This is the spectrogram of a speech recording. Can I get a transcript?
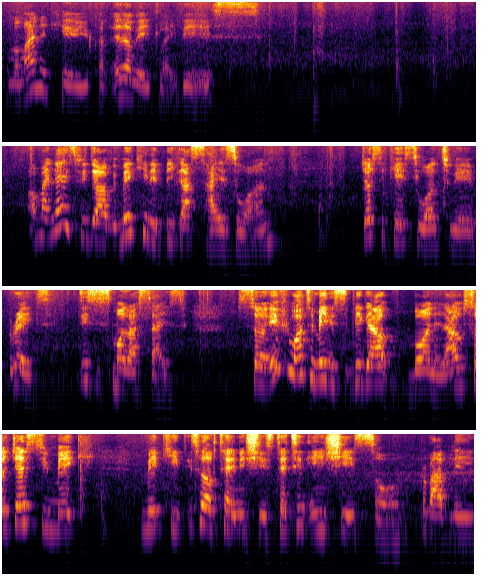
for my mannequin you can elevate like this. On my next video I'll be making a bigger size one just in case you want to wear braids this is smaller size. So if you want to make this bigger bonnet I would suggest you make make it instead of 10 inches 13 inches or probably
